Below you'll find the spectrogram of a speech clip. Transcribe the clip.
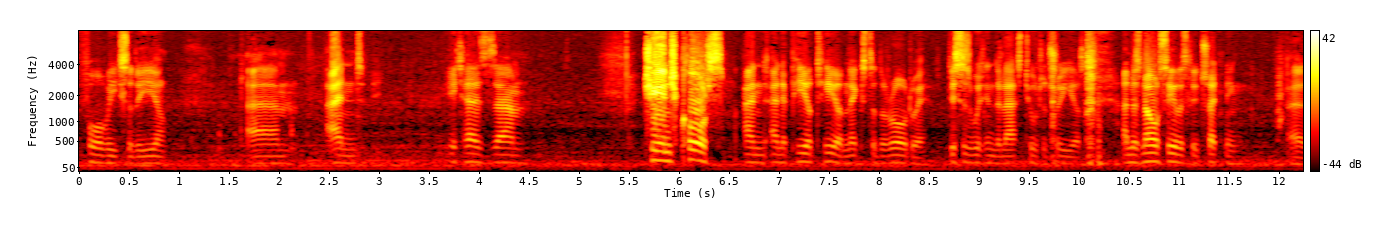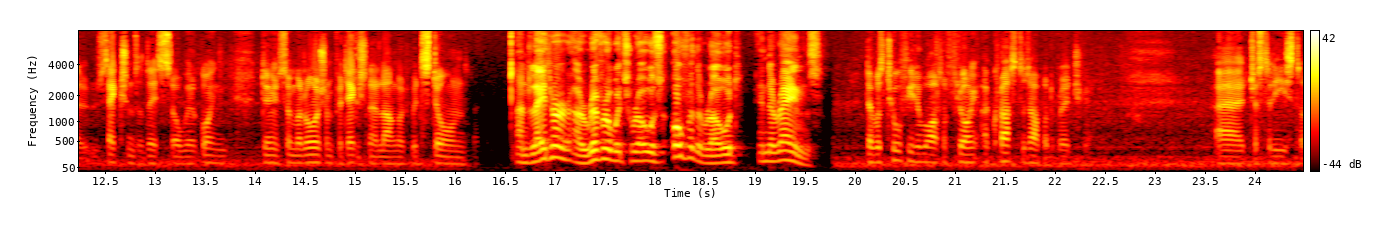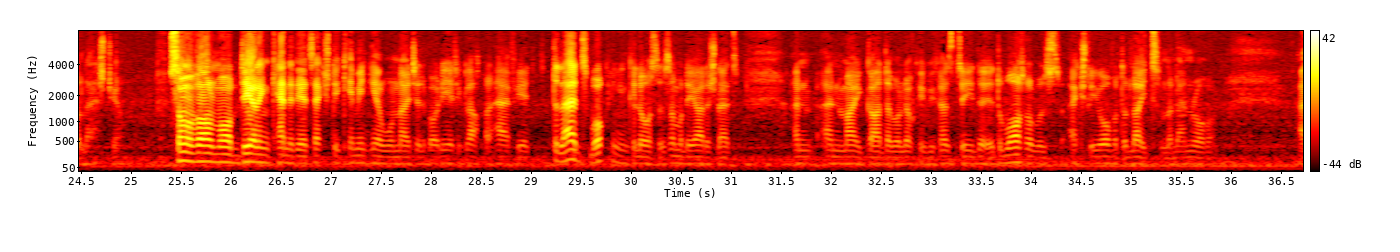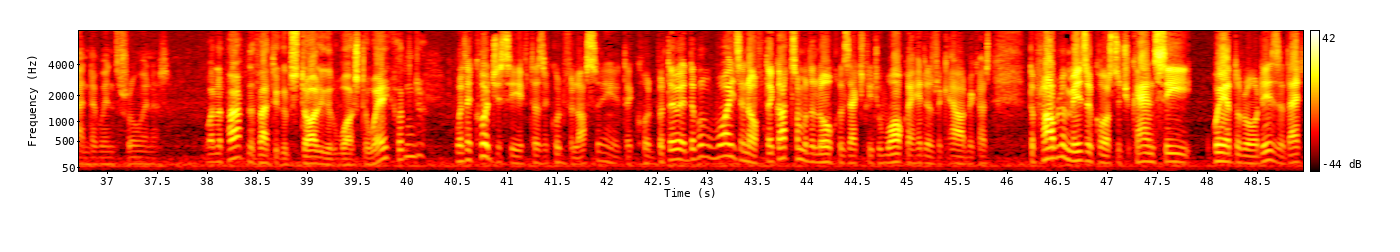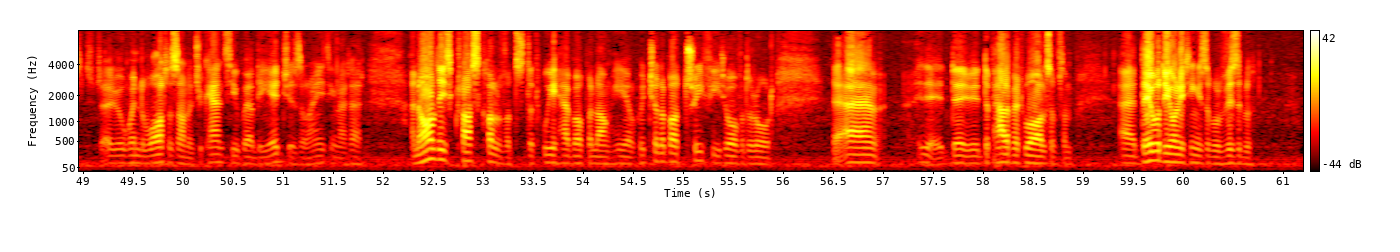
four weeks of the year, um, and it has um, changed course and, and appeared here next to the roadway. This is within the last two to three years, and is now seriously threatening uh, sections of this. So we're going doing some erosion protection along it with stones. And later, a river which rose over the road in the rains. There was two feet of water flowing across the top of the bridge here, uh, just at Easter last year. Some of our more daring candidates actually came in here one night at about eight o'clock or half eight. The lads working in Kilosa, some of the Irish lads, and and my God, they were lucky because the, the the water was actually over the lights on the Land Rover, and they went through in it. Well, apart from the fact you could stall, you get washed away, couldn't you? Well, they could, you see, if there's a good velocity, they could. But they, they were wise enough. They got some of the locals actually to walk ahead of the car because the problem is, of course, that you can't see where the road is. At that uh, when the water's on it, you can't see where the edge is or anything like that. And all these cross culverts that we have up along here, which are about three feet over the road, uh, the, the parapet walls of them, uh, they were the only things that were visible.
